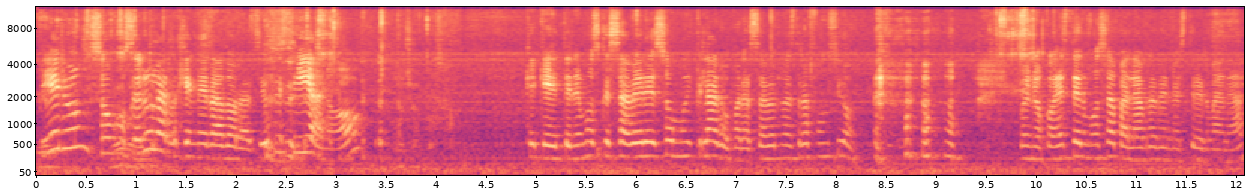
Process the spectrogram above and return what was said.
¿Vieron? Somos células regeneradoras. Yo decía, ¿no? Muchas cosas. Que, que tenemos que saber eso muy claro para saber nuestra función. bueno, con esta hermosa palabra de nuestra hermana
